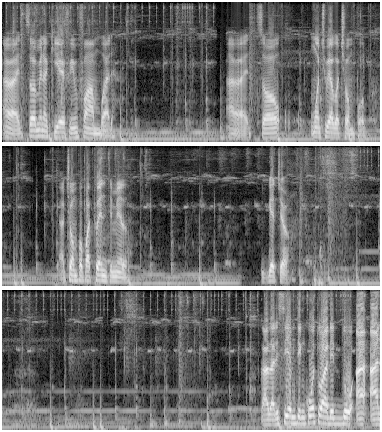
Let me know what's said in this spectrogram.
Alright, so I'm not care if him farm bad. Alright, so much we are gonna chump up. I chump up at 20 mil. Get yo. Kaz a di same ting Kotwa did do an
